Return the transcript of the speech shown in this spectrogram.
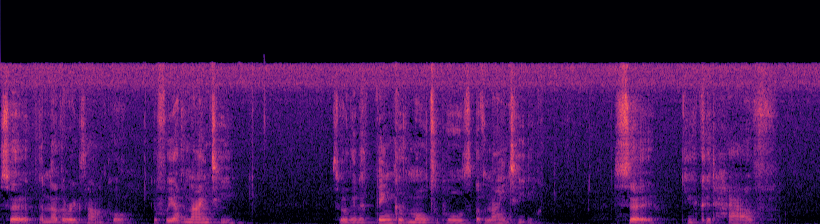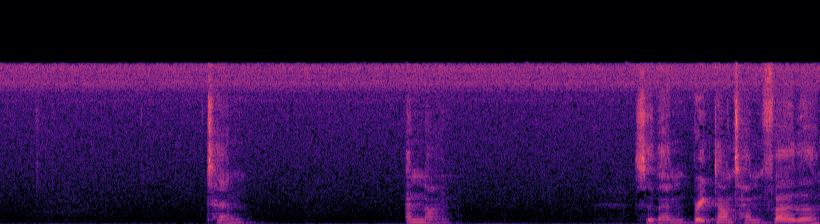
So another example, if we have 90, so we're going to think of multiples of 90. So you could have 10 and 9. So then break down 10 further,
